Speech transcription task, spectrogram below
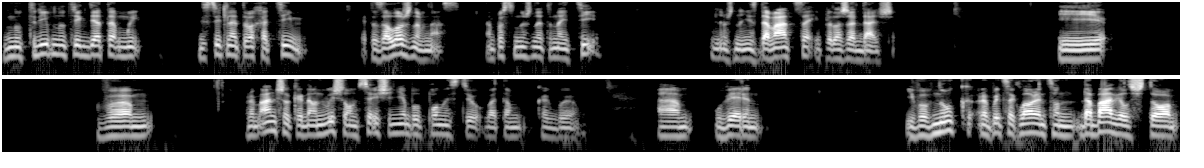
внутри-внутри где-то мы действительно этого хотим. Это заложено в нас. Нам просто нужно это найти, нужно не сдаваться и продолжать дальше. И в Рэм Аншел, когда он вышел, он все еще не был полностью в этом как бы эм, уверен. Его внук, Рабыцак Лоренц, он добавил, что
